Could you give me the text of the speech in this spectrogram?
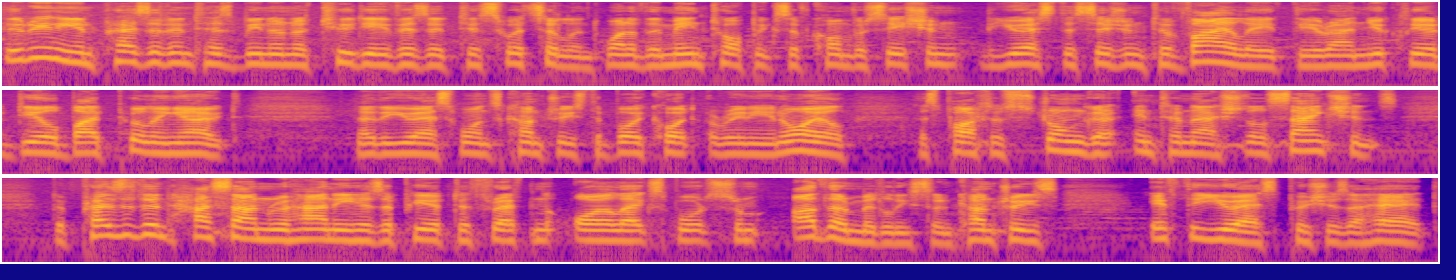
The Iranian president has been on a two day visit to Switzerland. One of the main topics of conversation the US decision to violate the Iran nuclear deal by pulling out. Now, the US wants countries to boycott Iranian oil as part of stronger international sanctions. But President Hassan Rouhani has appeared to threaten oil exports from other Middle Eastern countries if the US pushes ahead.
